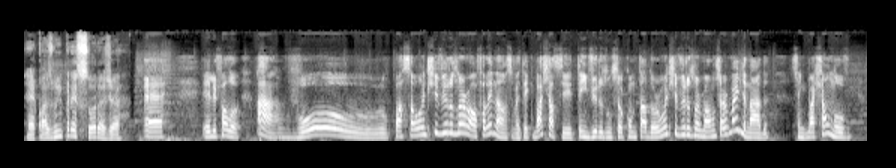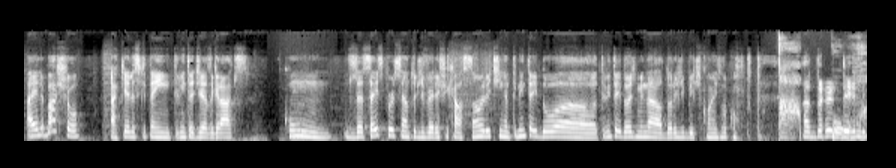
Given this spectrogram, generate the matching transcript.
É quase uma impressora já. É. Ele falou: Ah, vou passar o antivírus normal. Eu falei: Não, você vai ter que baixar. Se tem vírus no seu computador, o antivírus normal não serve mais de nada. Você tem que baixar um novo. Aí ele baixou. Aqueles que tem 30 dias grátis. Com 16% de verificação, ele tinha 32, 32 mineradores de bitcoins no computador porra. dele.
